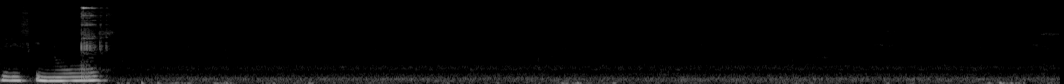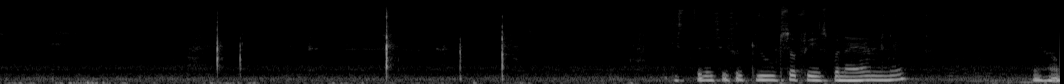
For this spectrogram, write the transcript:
फिर इसकी नोज़ इस तरह से इसका क्यूट सा फेस बनाया हमने। यहाँ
